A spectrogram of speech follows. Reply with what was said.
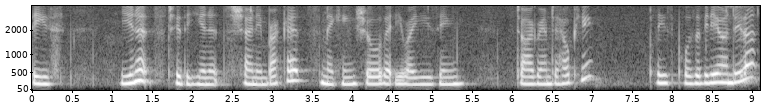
these units to the units shown in brackets, making sure that you are using this diagram to help you. Please pause the video and do that.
